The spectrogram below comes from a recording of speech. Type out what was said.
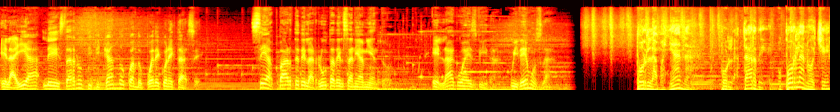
El AIA le estará notificando cuando puede conectarse sea parte de la ruta del saneamiento. El agua es vida, cuidémosla. Por la mañana, por la tarde o por la noche,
